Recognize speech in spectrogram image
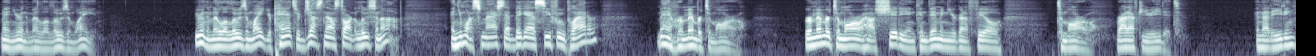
Man, you're in the middle of losing weight. You're in the middle of losing weight. Your pants are just now starting to loosen up. And you want to smash that big ass seafood platter? Man, remember tomorrow. Remember tomorrow how shitty and condemning you're going to feel tomorrow, right after you eat it. And that eating,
